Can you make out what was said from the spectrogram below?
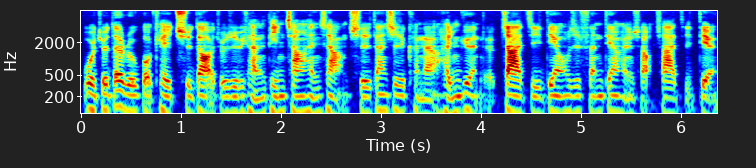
我觉得如果可以吃到，就是可能平常很想吃，但是可能很远的炸鸡店或是分店很少炸鸡店，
